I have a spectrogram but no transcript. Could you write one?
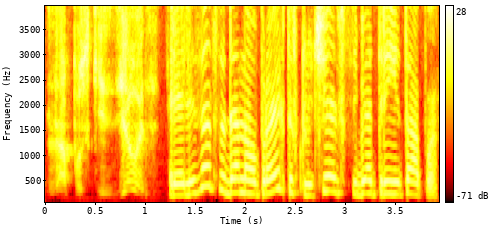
запуски сделать. Реализация данного проекта включает в себя три этапа.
